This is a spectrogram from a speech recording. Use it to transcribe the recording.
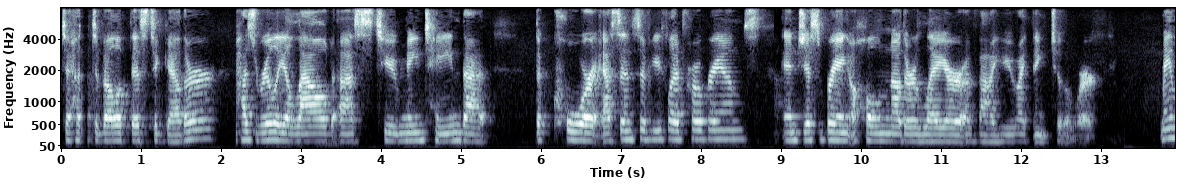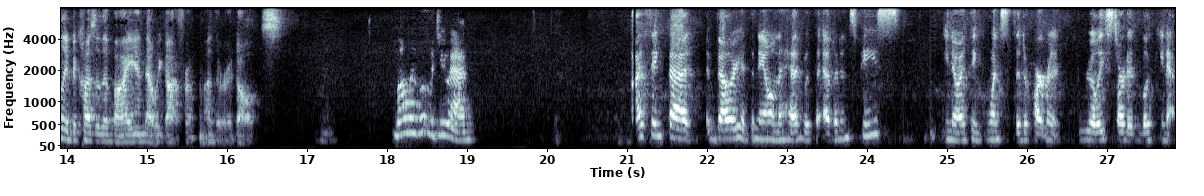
to develop this together has really allowed us to maintain that the core essence of youth-led programs and just bring a whole nother layer of value i think to the work mainly because of the buy-in that we got from other adults. Molly, what would you add? I think that Valerie hit the nail on the head with the evidence piece. You know, I think once the department really started looking at,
